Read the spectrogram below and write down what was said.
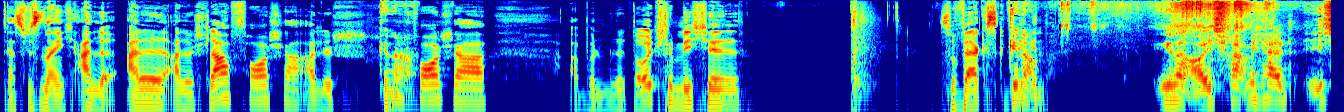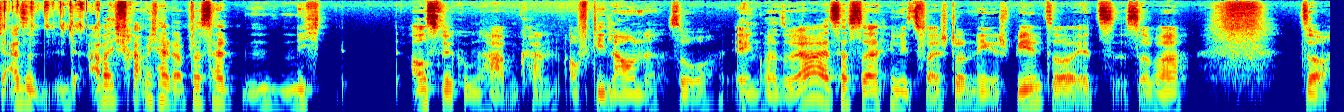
Das wissen eigentlich alle. Alle, alle Schlafforscher, alle Genau. Schulforscher, aber nur der deutsche Michel zu Werksbeginn. Genau. Genau, aber ich frage mich halt, ich, also, aber ich frage mich halt, ob das halt nicht Auswirkungen haben kann auf die Laune. So, irgendwann so, ja, jetzt hast du halt irgendwie zwei Stunden hier gespielt, so, jetzt ist aber, so,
